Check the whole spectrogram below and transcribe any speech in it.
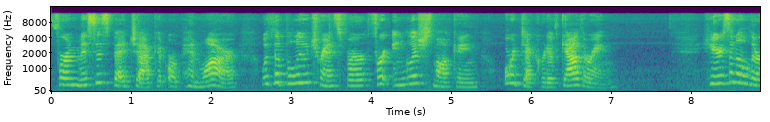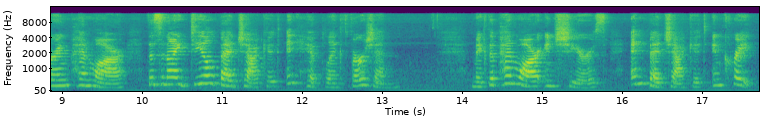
for a Mrs. Bed jacket or peignoir with a blue transfer for English smocking or decorative gathering. Here's an alluring peignoir that's an ideal bed jacket in hip length version. Make the peignoir in sheers and bed jacket in crepe.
